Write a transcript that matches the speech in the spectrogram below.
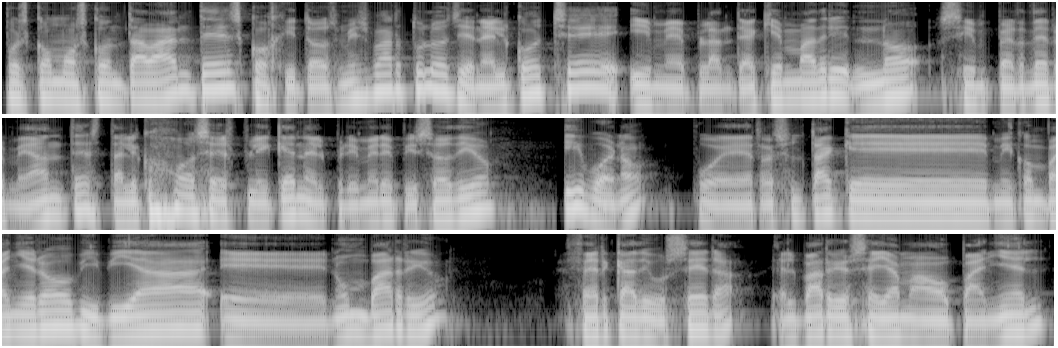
Pues como os contaba antes, cogí todos mis bártulos, llené el coche y me planté aquí en Madrid, no sin perderme antes, tal y como os expliqué en el primer episodio. Y bueno, pues resulta que mi compañero vivía en un barrio cerca de Usera, el barrio se llama Opañel,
